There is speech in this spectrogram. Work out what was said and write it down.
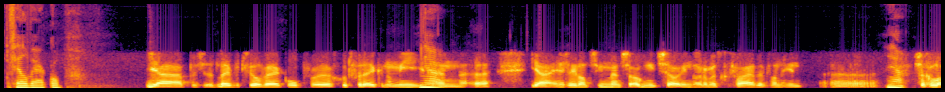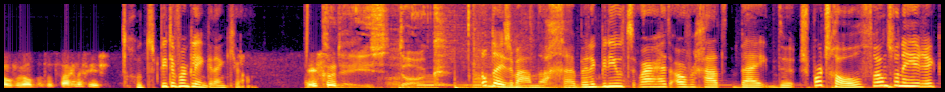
veel werk op. ja, precies, het levert veel werk op, eh, goed voor de economie. Ja. En eh, ja, in Zeeland zien mensen ook niet zo enorm het gevaar ervan in. Eh, Ja. Ze geloven wel dat het veilig is. Goed, Pieter van Klinken, dankjewel. Is goed. Op deze maandag eh, ben ik benieuwd waar het over gaat bij de sportschool. Frans van der Herik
